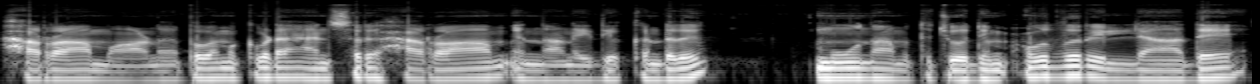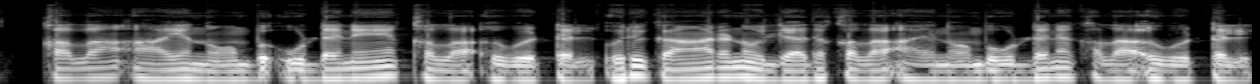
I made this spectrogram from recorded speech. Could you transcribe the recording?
ഹറാമാണ്. അപ്പോൾ നമുക്കിവിടെ ആൻസർ ഹറാം എന്നാണ് എഴുതി വെക്കേണ്ടത്. മൂന്നാമത്തെ ചോദ്യം. ഉതിറില്ലാതെ കല ആയ നോമ്പ് ഉടനെ കല വീട്ടൽ. ഒരു കാരണമില്ലാതെ കല ആയ നോമ്പ് ഉടനെ കല വീട്ടൽ.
